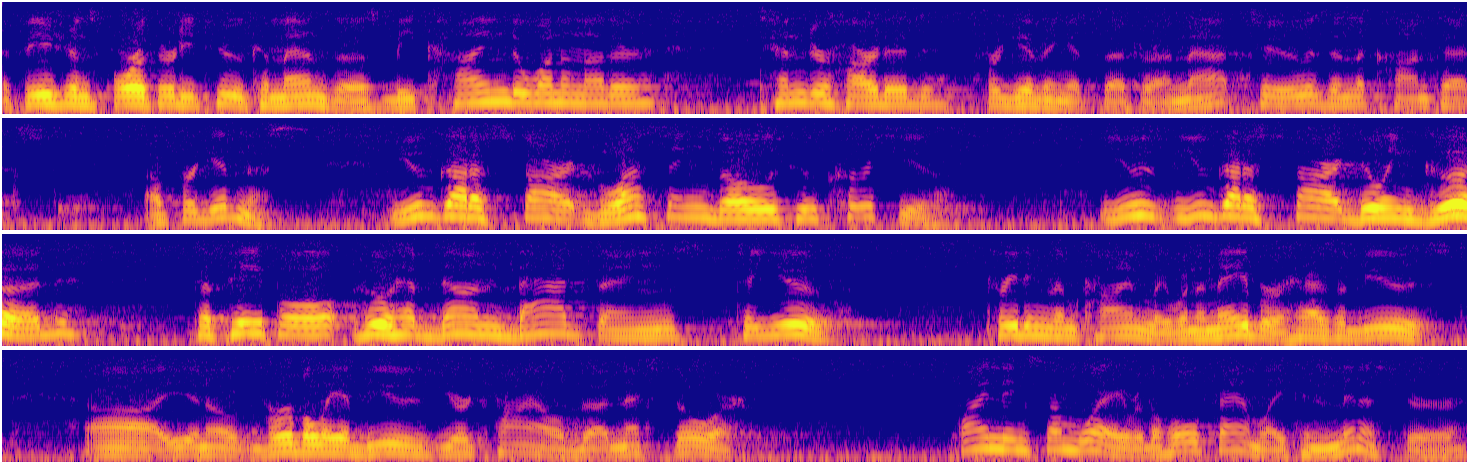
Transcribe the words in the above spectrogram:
Ephesians 4.32 commands us, be kind to one another, tender-hearted, forgiving, etc. And that, too, is in the context of forgiveness. You've got to start blessing those who curse you. You, you've got to start doing good to people who have done bad things to you, treating them kindly. When a neighbor has abused, uh, you know, verbally abused your child uh, next door, finding some way where the whole family can minister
